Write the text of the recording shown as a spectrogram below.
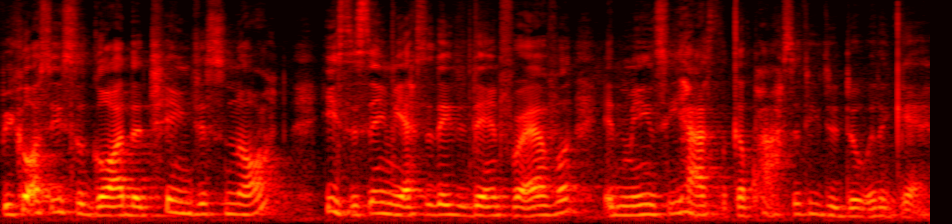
because he's the God that changes not, he's the same yesterday, today, and forever, it means he has the capacity to do it again.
